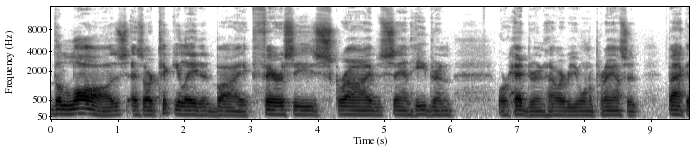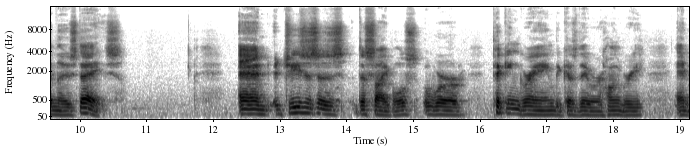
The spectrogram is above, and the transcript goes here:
the laws as articulated by Pharisees, scribes, Sanhedrin, or Hedron, however you want to pronounce it, back in those days. And Jesus' disciples were picking grain because they were hungry and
